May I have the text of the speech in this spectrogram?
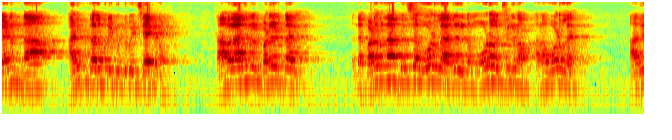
வேணும்னா அடுத்த தலைமுறை கொண்டு போய் சேர்க்கணும். காமராஜன் ஒரு படம் எடுத்தார். அந்த படம்லாம் பெருசாக ஓடலை. அது நம்ம ஓட வச்சுருக்கணும். ஆனால் ஓடலை. அது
